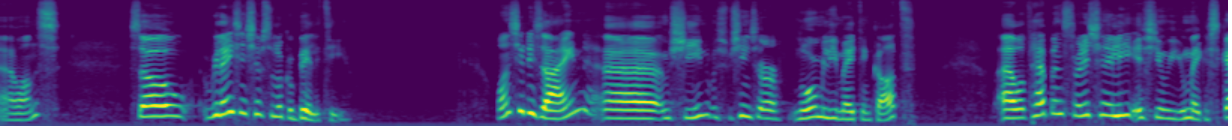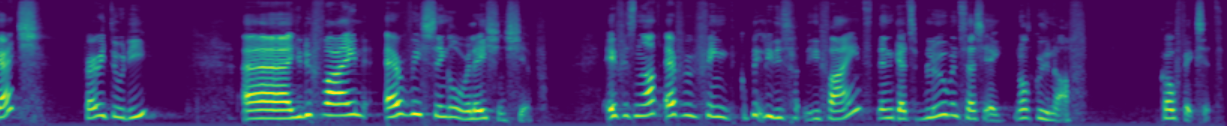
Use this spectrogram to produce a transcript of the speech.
uh, ones. So relationships to lockability. Once you design uh, a machine, which machines are normally made in CAD, uh, what happens traditionally is you, you make a sketch, very 2D. Uh, you define every single relationship. If it's not everything completely defined, then it gets blue and says, hey, not good enough. Go fix it.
